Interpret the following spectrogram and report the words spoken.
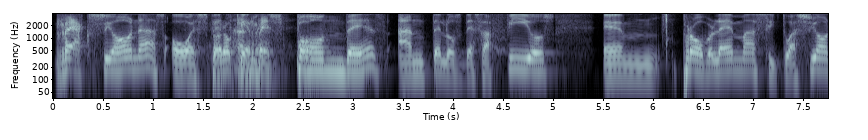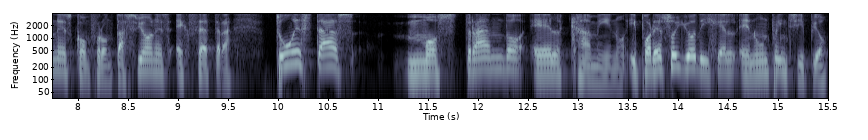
reaccionas o espero que respondes ante los desafíos Em, problemas, situaciones, confrontaciones, etc. Tú estás mostrando el camino. Y por eso yo dije en un principio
